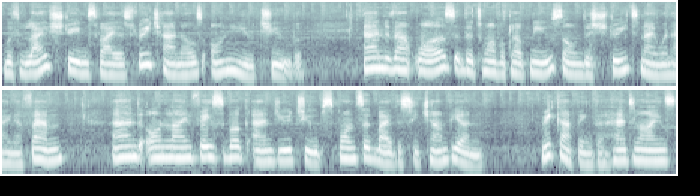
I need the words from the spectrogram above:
with live streams via three channels on YouTube. And that was the 12 o'clock news on the street 919 FM and online Facebook and YouTube, sponsored by the Sea Champion. Recapping the headlines,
